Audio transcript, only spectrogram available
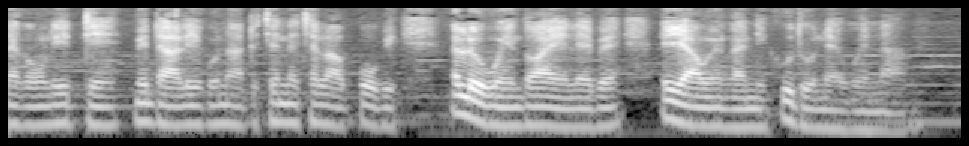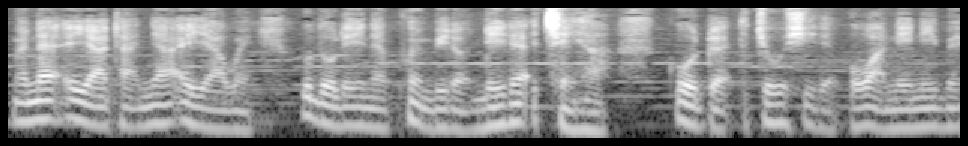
ဏဂုံလေးတင်မေတ္တာလေးကုနာတစ်ချက်နှစ်ချက်လောက်ပို့ပြီးအဲ့လိုဝင်သွားရင်လည်းပဲအိယာဝင်ကနေကုသိုလ်နဲ့ဝင်တာပဲ မနဲ့အိယာထညအိယာဝင်ကုသိုလ်လေးနဲ့ဖွင့်ပြီးတော့နေတဲ့အချိန်ဟာကိုယ့်အတွက်အကျိုးရှိတဲ့ဘဝနေနည်းပဲ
